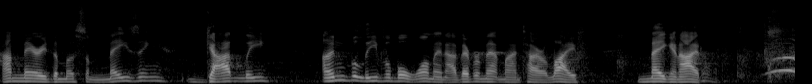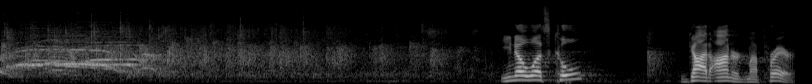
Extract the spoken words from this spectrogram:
I married the most amazing, godly, unbelievable woman I've ever met in my entire life, Megan Idle. You know what's cool? God honored my prayer.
